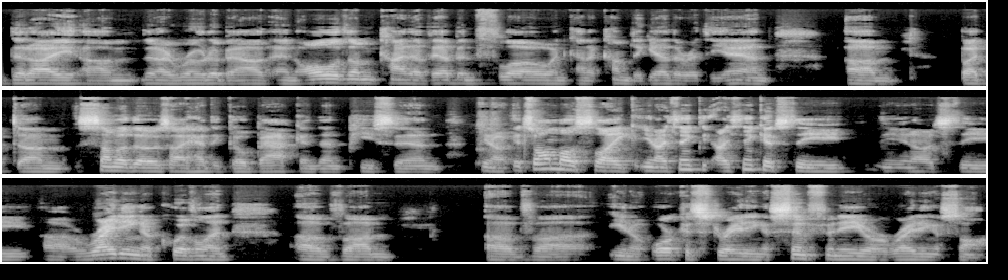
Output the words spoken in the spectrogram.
that I um, that I wrote about, and all of them kind of ebb and flow and kind of come together at the end. Um, but um, some of those I had to go back and then piece in. You know, it's almost like you know, I think I think it's the you know it's the uh, writing equivalent of um, of uh, you know orchestrating a symphony or writing a song.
